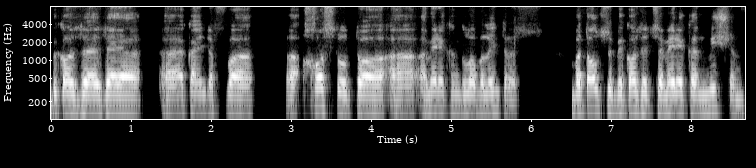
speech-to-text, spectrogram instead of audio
because uh, they are uh, kind of hostile to American global interests, but also because it's American mission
